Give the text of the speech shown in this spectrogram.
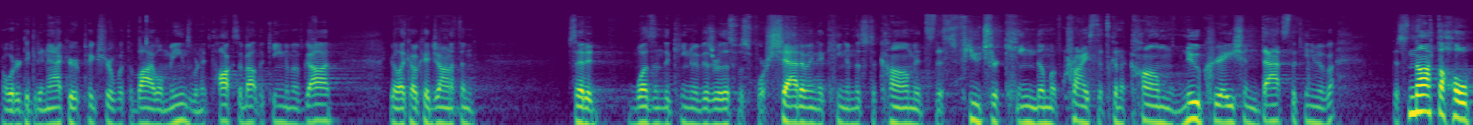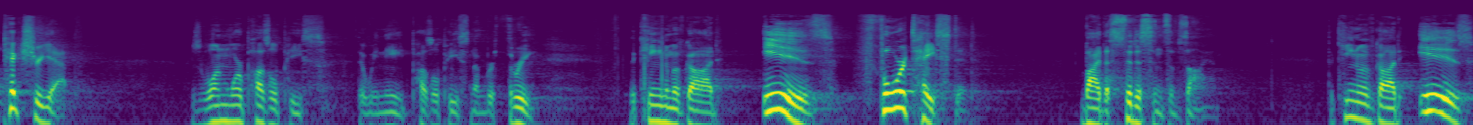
in order to get an accurate picture of what the Bible means when it talks about the kingdom of God. You're like, okay, Jonathan said it wasn't the kingdom of Israel. This was foreshadowing a kingdom that's to come. It's this future kingdom of Christ that's going to come, new creation. That's the kingdom of God. That's not the whole picture yet. There's one more puzzle piece that we need. Puzzle piece number three. The kingdom of God is foretasted by the citizens of Zion. The kingdom of God is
